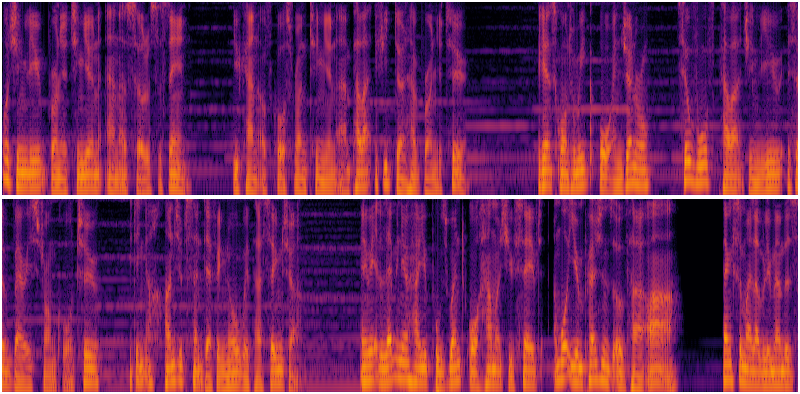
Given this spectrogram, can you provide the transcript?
or Jingliu, Bronya, Ting Yun and a solo sustain. You can of course run Ting Yun and Pela if you don't have Bronya too. Against Quantum Weak or in general, Silverwolf Pela Jingliu is a very strong core too, hitting 100% def ignore with her signature. Anyway, let me know how your pulls went or how much you've saved and what your impressions of her are. Thanks to my lovely members,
